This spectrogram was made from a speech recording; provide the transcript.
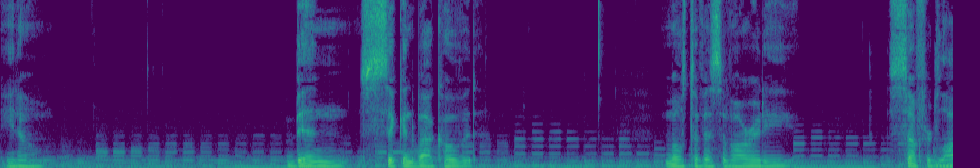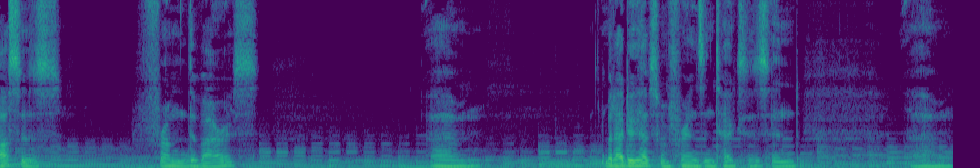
you know been sickened by covid. Most of us have already suffered losses from the virus. Um, but I do have some friends in Texas, and um,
